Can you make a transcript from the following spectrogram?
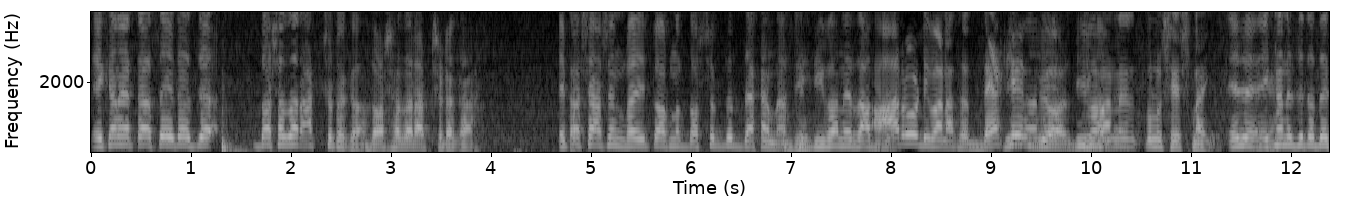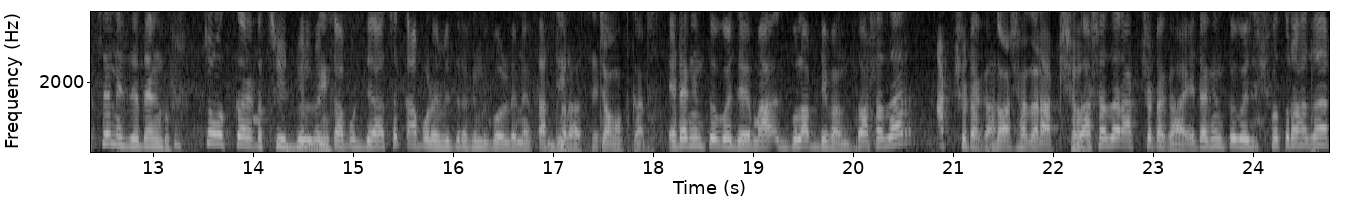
এখানে একটা আছে এটা হচ্ছে দশ হাজার আটশো টাকা। দশ হাজার আটশো টাকা। এই পাশে আসেন ভাই একটু আপনার দর্শকদের দেখান। আজকে ডিভানের রাত আরও ডিমান্ড আছে। দেখেন ডিমানের- ডিমান্ডের কোনো শেষ নাই। এই যে এখানে যেটা দেখছেন এই যে দেখেন চমৎকার একটা স্ট্রিট ভেলভেট কাপড় দেওয়া আছে। কাপড়ের ভিতরে কিন্তু গোল্ডেনের কাজ করা আছে। চমৎকার। এটা কিন্তু ওই যে গোলাপ ডিভান দশ হাজার আটশো টাকা। দশ হাজার আটশো। দশ হাজার আটশো টাকা। এটা কিন্তু ওই সতেরো হাজার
